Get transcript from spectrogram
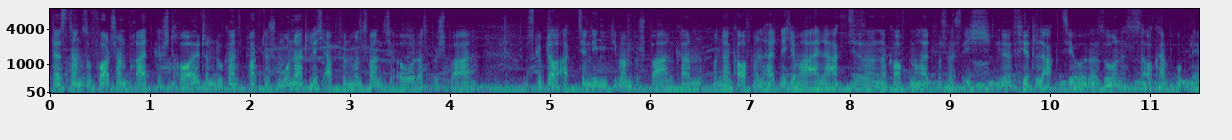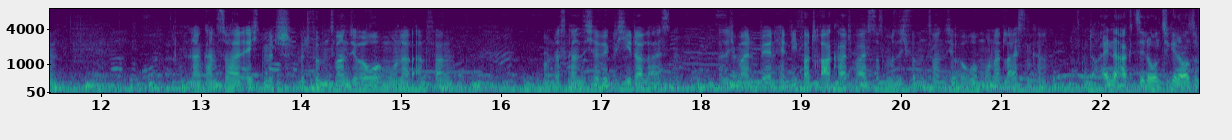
das ist dann sofort schon breit gestreut und du kannst praktisch monatlich ab 25 Euro das besparen. Es gibt auch Aktien, die, die man besparen kann und dann kauft man halt nicht immer eine Aktie, sondern dann kauft man halt, was weiß ich, eine Viertelaktie oder so und das ist auch kein Problem. Und dann kannst du halt echt mit, mit 25 Euro im Monat anfangen und das kann sich ja wirklich jeder leisten. Also ich meine, wer einen Handyvertrag hat, weiß, dass man sich 25 Euro im Monat leisten kann. Und eine Aktie lohnt sich genauso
